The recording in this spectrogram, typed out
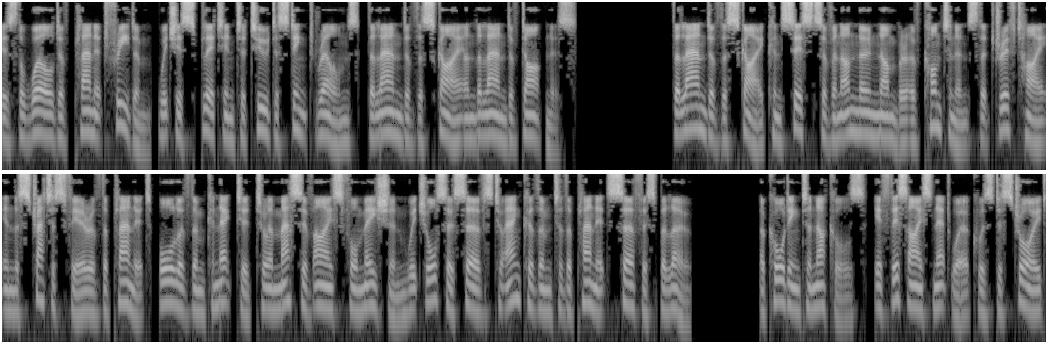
is the world of Planet Freedom, which is split into two distinct realms, the Land of the Sky and the Land of Darkness. The Land of the Sky consists of an unknown number of continents that drift high in the stratosphere of the planet, all of them connected to a massive ice formation which also serves to anchor them to the planet's surface below. According to Knuckles, if this ice network was destroyed,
